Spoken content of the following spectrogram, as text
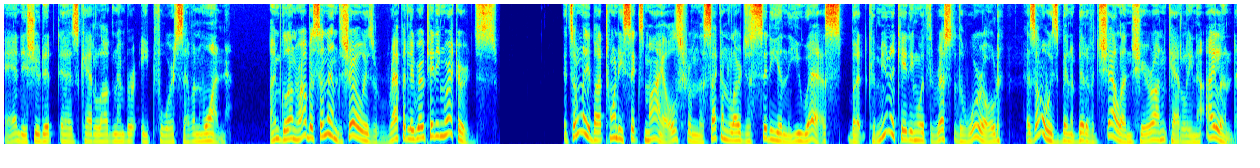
and issued it as catalog number 8471. I'm Glenn Robison, and the show is Rapidly Rotating Records. It's only about 26 miles from the second largest city in the U.S., but communicating with the rest of the world has always been a bit of a challenge here on Catalina Island.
